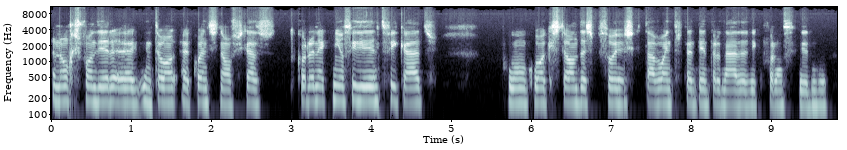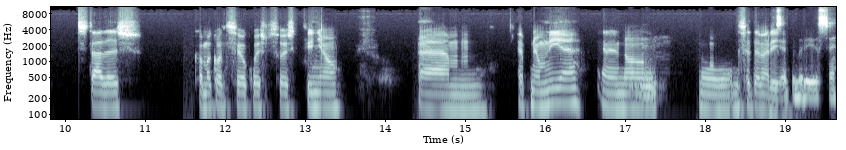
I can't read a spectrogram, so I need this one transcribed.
não responder a, então a quantos novos casos de corona é que tinham sido identificados com, com a questão das pessoas que estavam entretanto internadas e que foram sendo testadas como aconteceu com as pessoas que tinham um, a pneumonia eh, no, no, no Santa Maria. Santa Maria sim.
